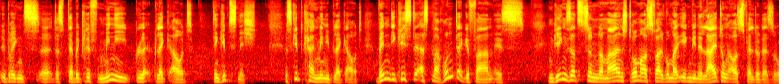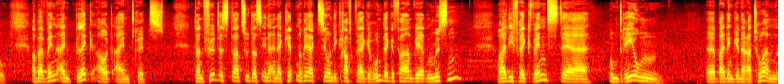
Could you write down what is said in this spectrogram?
übrigens äh, das, der Begriff Mini-Blackout, den gibt's nicht. Es gibt keinen Mini-Blackout. Wenn die Kiste erstmal runtergefahren ist, im Gegensatz zu einem normalen Stromausfall, wo mal irgendwie eine Leitung ausfällt oder so. Aber wenn ein Blackout eintritt, dann führt es dazu, dass in einer Kettenreaktion die Kraftwerke runtergefahren werden müssen, weil die Frequenz der Umdrehungen äh, bei den Generatoren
